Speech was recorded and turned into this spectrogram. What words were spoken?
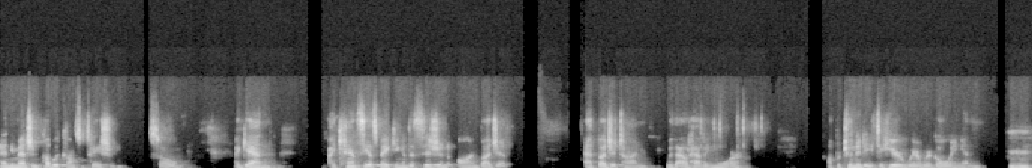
And you mentioned public consultation. So again, I can't see us making a decision on budget at budget time without having more opportunity to hear where we're going and mm-hmm.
